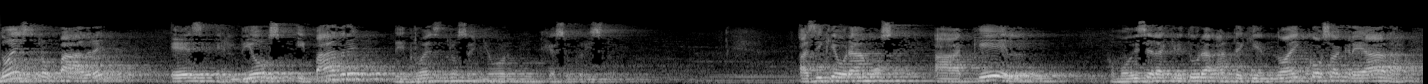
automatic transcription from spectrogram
nuestro Padre, es el Dios y Padre de nuestro Señor Jesucristo. Así que oramos a aquel, como dice la Escritura, ante quien no hay cosa creada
